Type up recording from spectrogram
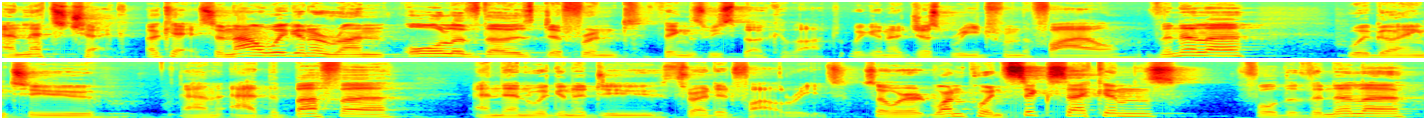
and let's check. Okay, so now we're going to run all of those different things we spoke about. We're going to just read from the file vanilla. We're going to um, add the buffer, and then we're going to do threaded file reads. So we're at 1.6 seconds for the vanilla,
